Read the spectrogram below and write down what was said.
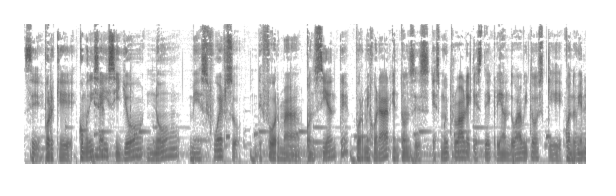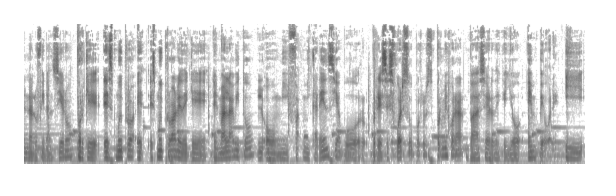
Sí, porque como dice ahí, si yo no me esfuerzo de forma consciente por mejorar, entonces es muy probable que esté creando hábitos que cuando vienen a lo financiero, porque es muy, pro- es, es muy probable de que el mal hábito o mi, fa- mi carencia por, por ese esfuerzo por, por mejorar va a hacer de que yo empeore. Y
